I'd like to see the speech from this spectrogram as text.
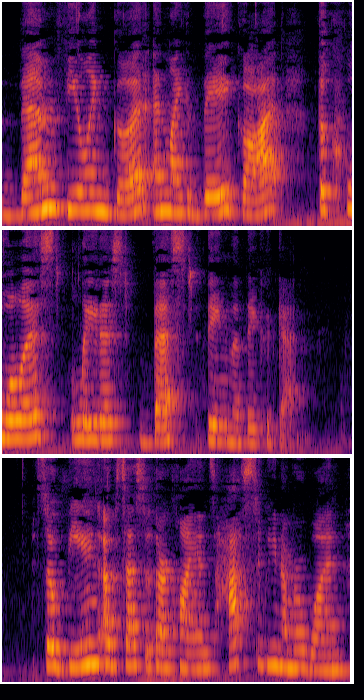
them feeling good and like they got the coolest, latest, best thing that they could get. So being obsessed with our clients has to be number one.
